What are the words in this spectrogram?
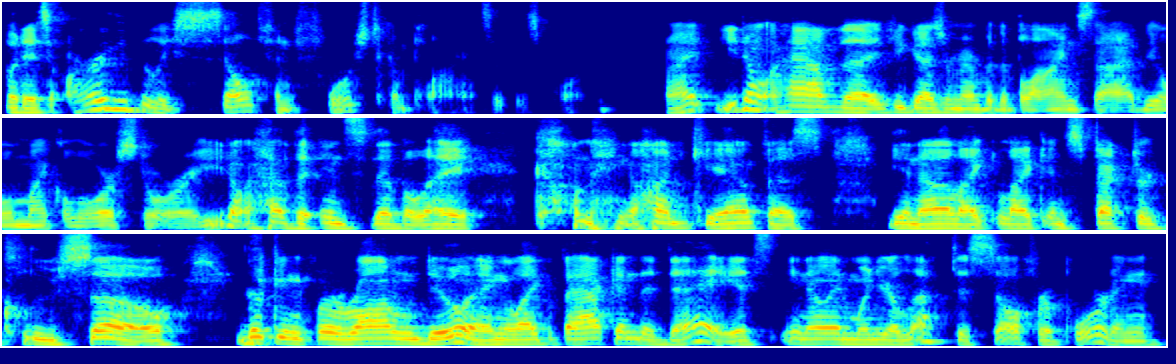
but it's arguably self-enforced compliance at this point, right? You don't have the, if you guys remember the blind side, the old Michael Oher story, you don't have the NCAA coming on campus, you know, like like Inspector Clouseau looking for wrongdoing like back in the day. It's, you know, and when you're left to self-reporting,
